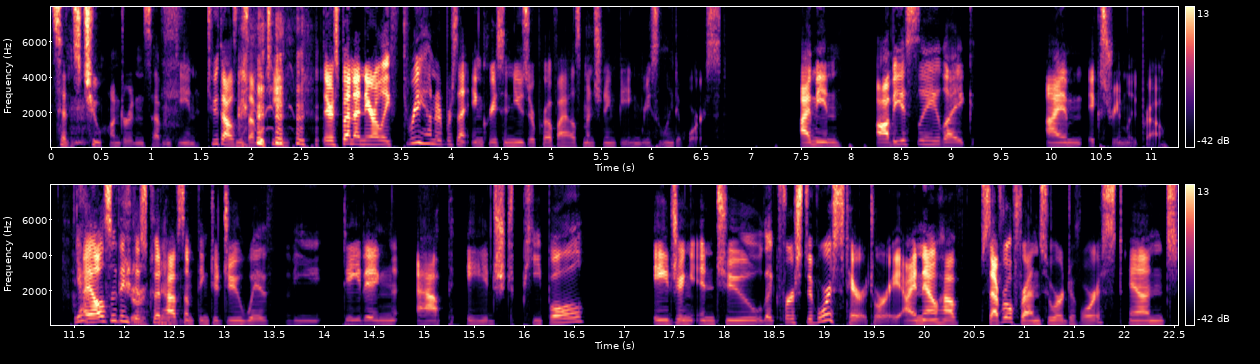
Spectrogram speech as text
since 217, 2017, there's been a nearly 300% increase in user profiles mentioning being recently divorced. I mean, obviously, like, I am extremely pro. Yeah, I also think this could yeah. have something to do with the dating app aged people aging into like first divorce territory. I now have several friends who are divorced and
